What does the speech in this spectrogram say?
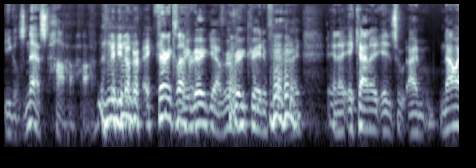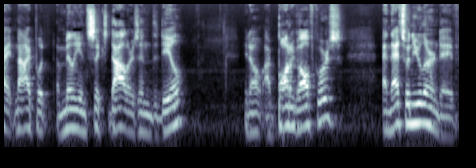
eagle's nest. Ha ha ha. you know, right? Very clever. Very, very yeah, very, very creative. For me, right? And uh, it kind of it's. I'm now I now I put a million six dollars in the deal. You know, I bought a golf course, and that's when you learn, Dave.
